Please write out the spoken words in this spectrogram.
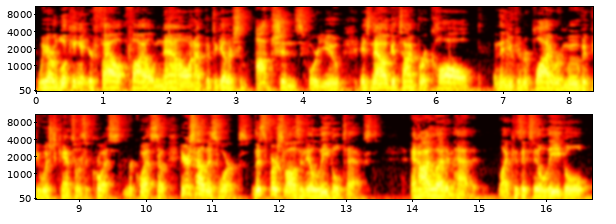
We are looking at your file, file now, and I put together some options for you. Is now a good time for a call? And then you can reply, remove if you wish to cancel this request. request. So here's how this works. This, first of all, is an illegal text, and I let him have it, like because it's illegal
